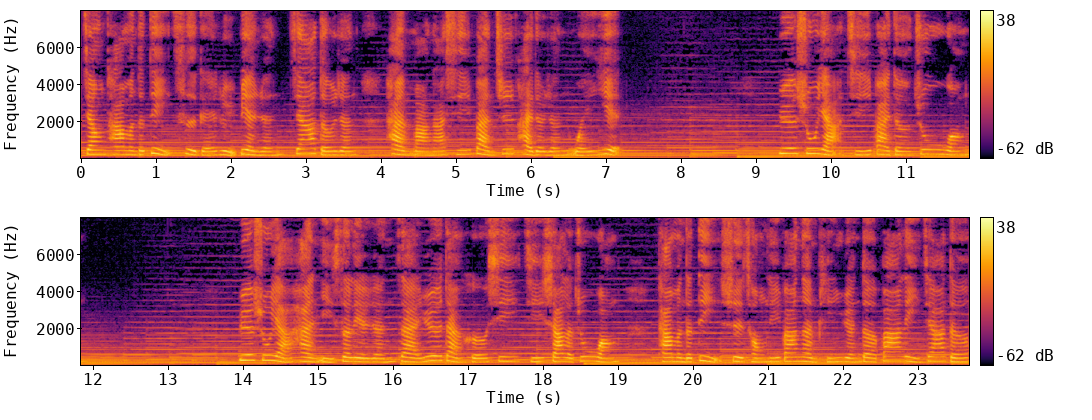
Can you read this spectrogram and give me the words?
将他们的地赐给吕遍人、迦得人和马拿西半支派的人为业。约书亚击败的诸王。约书亚和以色列人在约旦河西击杀了诸王，他们的地是从黎巴嫩平原的巴利加德，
